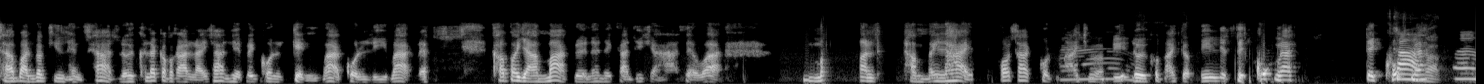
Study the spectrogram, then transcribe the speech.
สถาบันวัคซีนแห่งชาติเลยคณะกรรมการหลายท่านเนี่ยเป็นคนเก่งมากคนดีมากนะเขาพยายามมากเลยนะในการที่จะหาแต่ว่ามันทำไม่ได้ เพราะถ้ากฎหมายฉบับนี้โดยกฎหมายฉบับนี้เนี่ยติดคุกนะติดคุกนะครับอ่า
